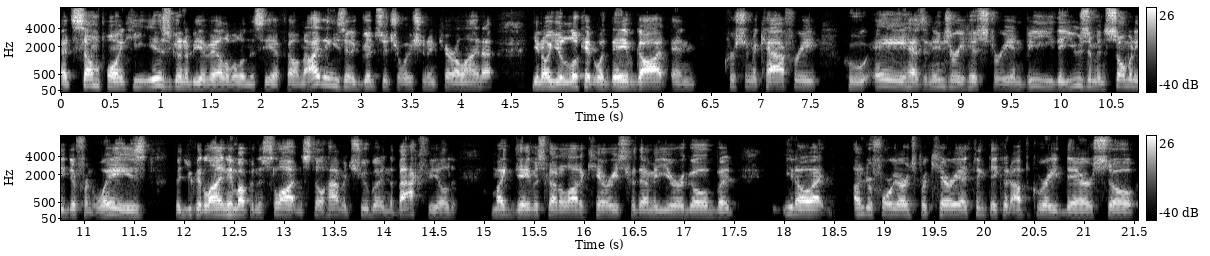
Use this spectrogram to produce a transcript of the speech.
at some point he is going to be available in the CFL. Now I think he's in a good situation in Carolina. You know, you look at what they've got and Christian McCaffrey, who A has an injury history, and B, they use him in so many different ways that you could line him up in the slot and still have a Chuba in the backfield. Mike Davis got a lot of carries for them a year ago, but you know, at under four yards per carry, I think they could upgrade there. So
